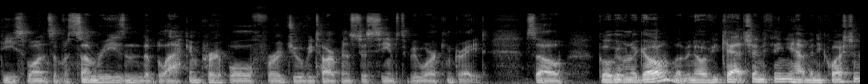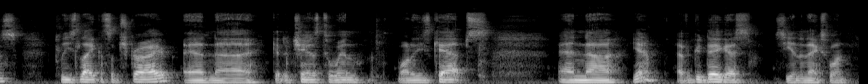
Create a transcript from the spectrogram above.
these ones, And for some reason, the black and purple for juvie tarpons just seems to be working great. So go give them a go. Let me know if you catch anything, you have any questions. Please like and subscribe and uh, get a chance to win one of these caps. And uh, yeah, have a good day, guys. See you in the next one.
